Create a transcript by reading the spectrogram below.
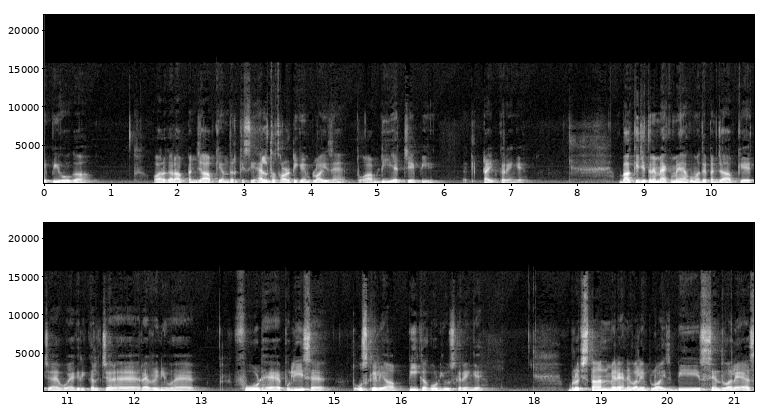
A P होगा। और अगर आप पंजाब के अंदर किसी हेल्थ अथॉरिटी के एम्प्लॉयज़ हैं तो आप D H A P type करेंगे। बाकी जितने महकमे हैं, हुकूमत पंजाब के, चाहे वो एग्रीकल्चर है रेवेन्यू है फ़ूड है पुलिस है तो उसके लिए आप पी का कोड यूज़ करेंगे। बलूचिस्तान में रहने वाले एम्प्लॉयज़ बी सिंध वाले एस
